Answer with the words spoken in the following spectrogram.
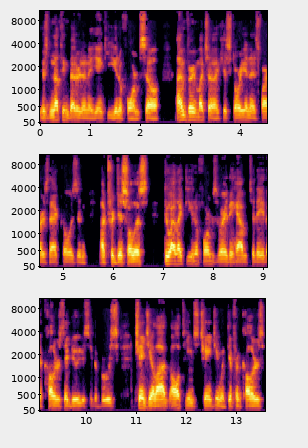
There's nothing better than a Yankee uniform. So I'm very much a historian as far as that goes, and a traditionalist do I like the uniforms where they have them today, the colors they do. You see the Brewers changing a lot, all teams changing with different colors.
